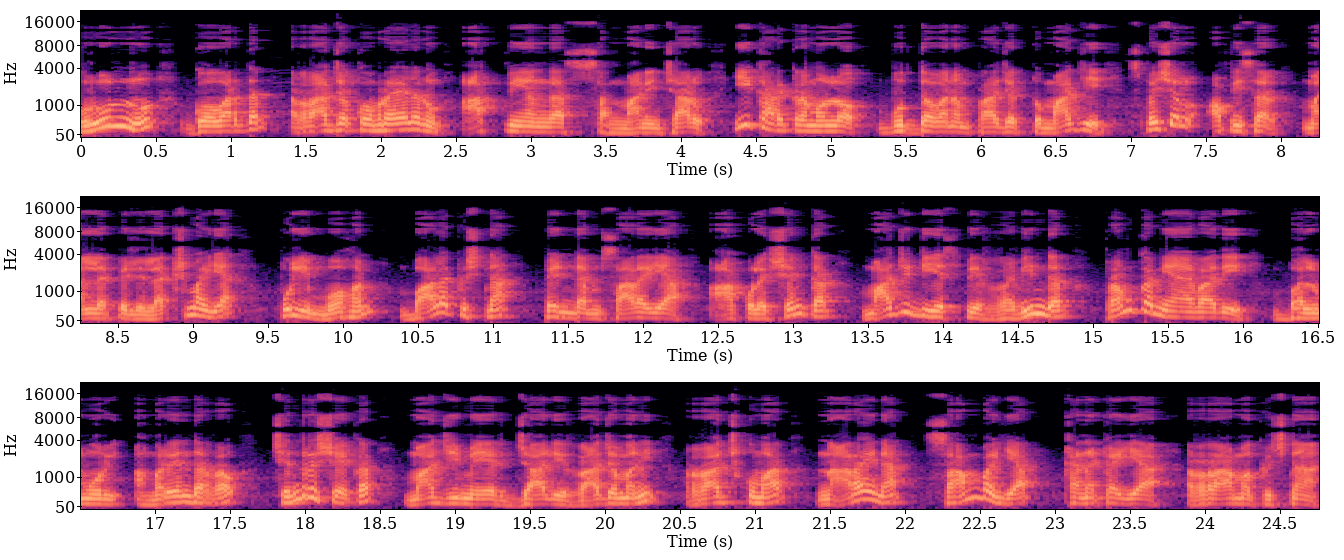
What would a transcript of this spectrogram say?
గురువులను గోవర్ధన్ రాజకుమరయ్యలను ఆత్మీయంగా సన్మానించారు. ఈ కార్యక్రమంలో బుద్ధవనం ప్రాజెక్టు మాజీ స్పెషల్ ఆఫీసర్ మల్లెపల్లి లక్ష్మయ్య పులి మోహన్ బాలకృష్ణ పెండం సారయ్య ఆకుల శంకర్ మాజీ డీఎస్పీ రవీందర్ ప్రముఖ న్యాయవాది బల్మూరి అమరేందర్రావు చంద్రశేఖర్ మాజీ మేయర్ జాలి రాజమణి రాజ్ కుమార్ నారాయణ సాంబయ్య కనకయ్య రామకృష్ణ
